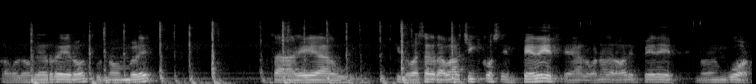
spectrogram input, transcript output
Paolo Guerrero, tu nombre, tarea 1. Y lo vas a grabar, chicos, en PDF, ¿ah? lo van a grabar en PDF, no en Word.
